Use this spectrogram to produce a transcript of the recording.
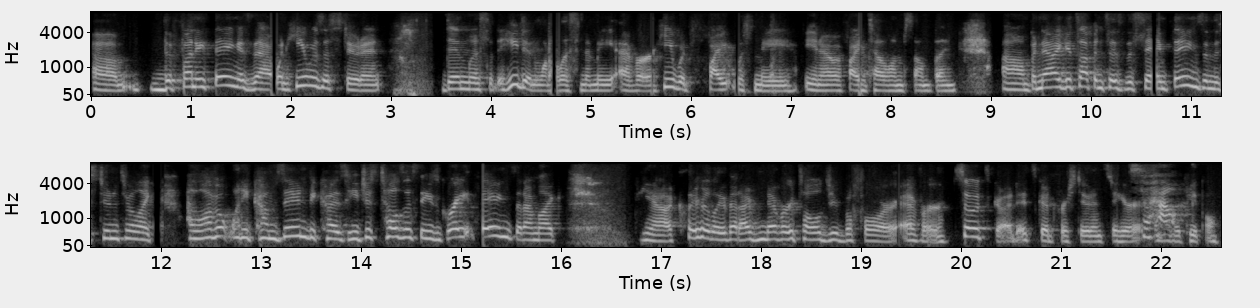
um, the funny thing is that when he was a student, didn't listen. To, he didn't want to listen to me ever. He would fight with me, you know, if I'd tell him something. Um, but now he gets up and says the same things, and the students are like, "I love it when he comes in because he just tells us these great things." And I'm like, yeah, clearly that I've never told you before ever. So it's good. It's good for students to hear so it from how, other people.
